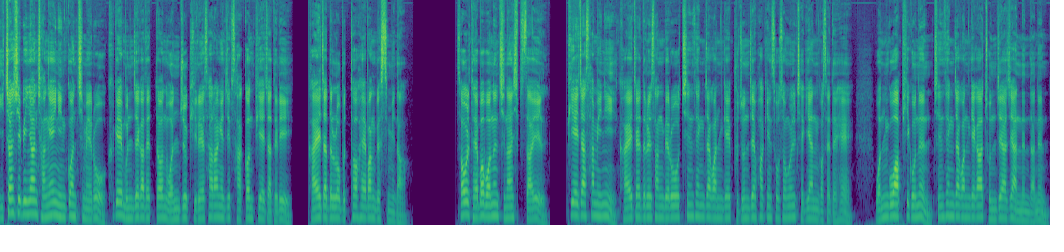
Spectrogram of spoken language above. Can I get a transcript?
(2012년) 장애인 인권 침해로 크게 문제가 됐던 원주 길의 사랑의 집 사건 피해자들이 가해자들로부터 해방됐습니다. 서울 대법원은 지난 14일 피해자 3인이 가해자들을 상대로 친생자 관계 부존재 확인 소송을 제기한 것에 대해 원고와 피고는 친생자 관계가 존재하지 않는다는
